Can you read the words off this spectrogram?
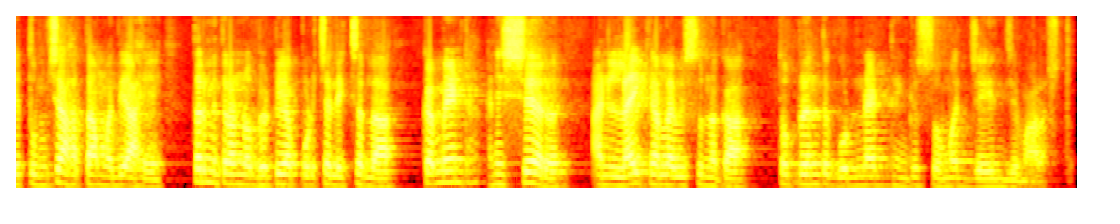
हे तुमच्या हातामध्ये आहे. तर मित्रांनो भेटूया पुढच्या लेक्चरला कमेंट आणि शेअर आणि लाईक करायला विसरू नका. तोपर्यंत good night thank you so much Jai Hind Jai Maharashtra.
